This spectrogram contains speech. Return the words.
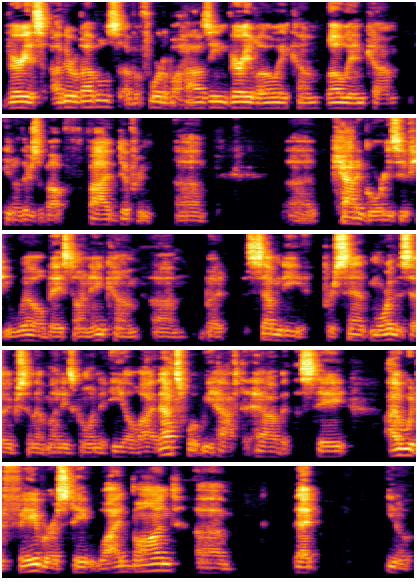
various other levels of affordable housing, very low income, low income. You know, there's about five different uh, uh, categories, if you will, based on income. Um, but 70%, more than 70% of that money is going to ELI. That's what we have to have at the state. I would favor a statewide bond um, that, you know,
